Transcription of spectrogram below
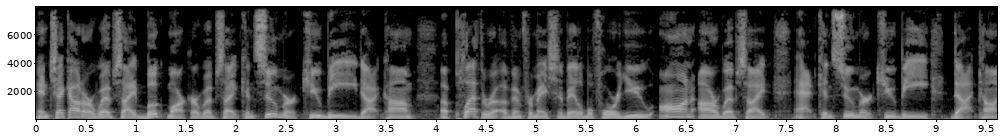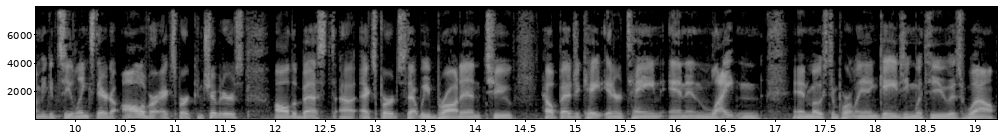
And check out our website, bookmark our website, consumerqb.com. A plethora of information available for you on our website at consumerqb.com. You can see links there to all of our expert contributors, all the best uh, experts that we brought in to help educate, entertain, and enlighten, and most importantly, engaging with you as well.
